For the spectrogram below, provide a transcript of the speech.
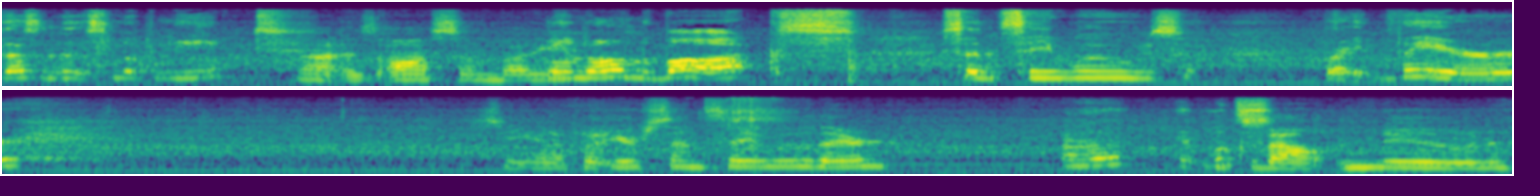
Doesn't this look neat? That is awesome, buddy. And on the box, Sensei Wu's right there. So you're gonna put your Sensei Wu there? Uh huh. It It's looks about noon.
